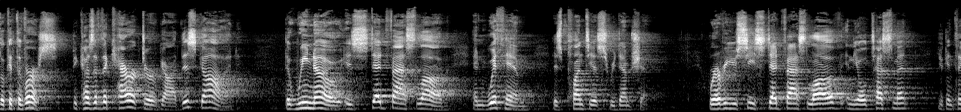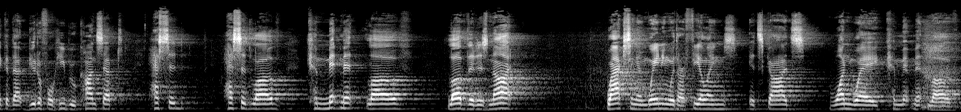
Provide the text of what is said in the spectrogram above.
Look at the verse. Because of the character of God. This God that we know is steadfast love, and with him is plenteous redemption. Wherever you see steadfast love in the Old Testament, you can think of that beautiful Hebrew concept, Hesed, Hesed love, commitment love, love that is not waxing and waning with our feelings. It's God's one way commitment love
